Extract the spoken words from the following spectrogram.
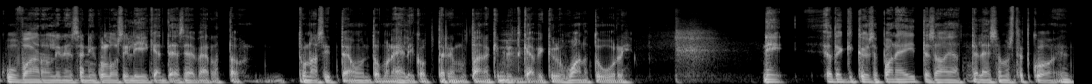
kuin vaarallinen se niin kuin losi liikenteeseen verrattuna sitten on tuommoinen helikopteri, mutta ainakin mm. nyt kävi kyllä huono tuuri. Niin jotenkin kyllä se panee itsensä ajattelee semmoista, että kun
